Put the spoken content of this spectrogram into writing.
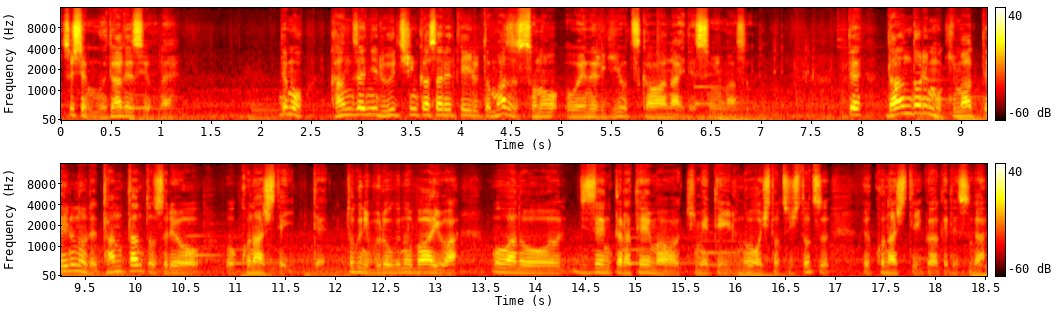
そして無駄ですよね。でも完全にルーチン化されているとまずそのエネルギーを使わないで済みますで段取りも決まっているので淡々とそれをこなしていって特にブログの場合はもうあの事前からテーマは決めているのを一つ一つこなしていくわけですが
